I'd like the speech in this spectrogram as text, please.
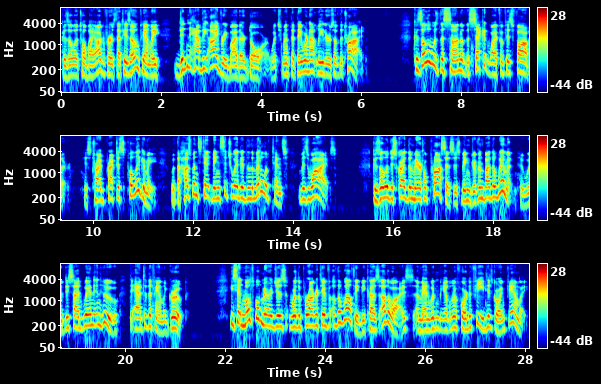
Kossola told biographers that his own family didn't have the ivory by their door, which meant that they were not leaders of the tribe. Kossola was the son of the second wife of his father. His tribe practiced polygamy, with the husband's tent being situated in the middle of tents of his wives. Kossola described the marital process as being driven by the women, who would decide when and who to add to the family group. He said multiple marriages were the prerogative of the wealthy because otherwise a man wouldn't be able to afford to feed his growing family.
